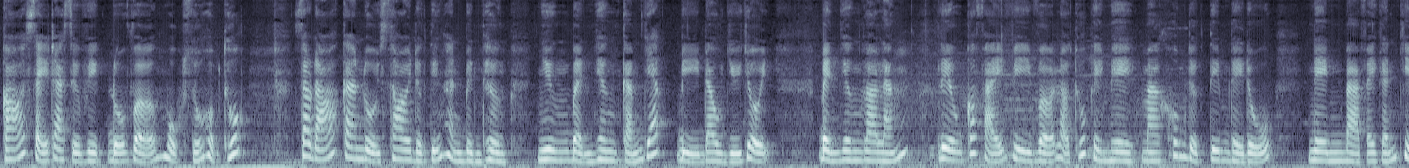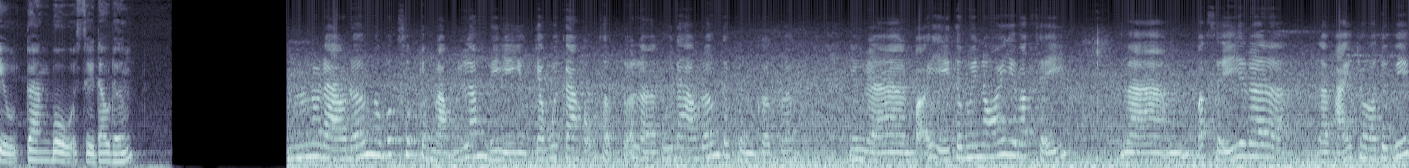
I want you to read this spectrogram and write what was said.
có xảy ra sự việc đổ vỡ một số hộp thuốc. Sau đó ca nội soi được tiến hành bình thường, nhưng bệnh nhân cảm giác bị đau dữ dội. Bệnh nhân lo lắng liệu có phải vì vỡ lọ thuốc gây mê mà không được tiêm đầy đủ, nên bà phải gánh chịu toàn bộ sự đau đớn đau đớn nó bức xúc trong lòng dữ lắm. Bởi vì trong cái ca phẫu thuật đó là tôi đau đớn tới cùng cực lắm. Nhưng là bởi vậy tôi mới nói với bác sĩ là bác sĩ đó là, là phải cho tôi biết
